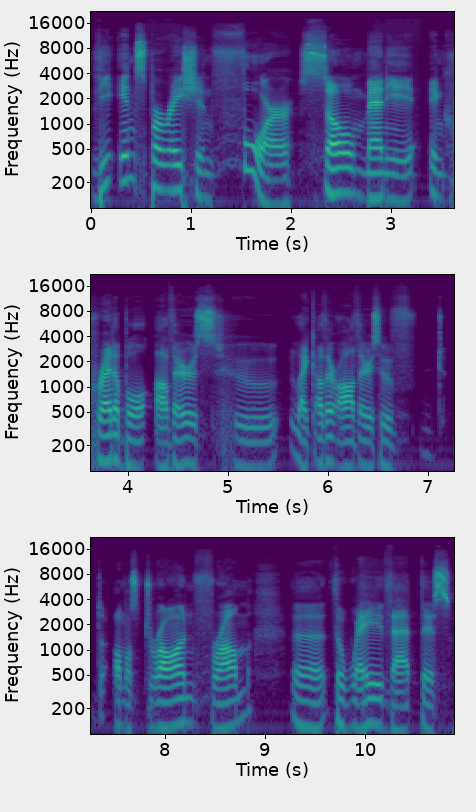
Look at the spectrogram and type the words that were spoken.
the inspiration for so many incredible others who like other authors who have d- d- almost drawn from uh, the way that this th-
